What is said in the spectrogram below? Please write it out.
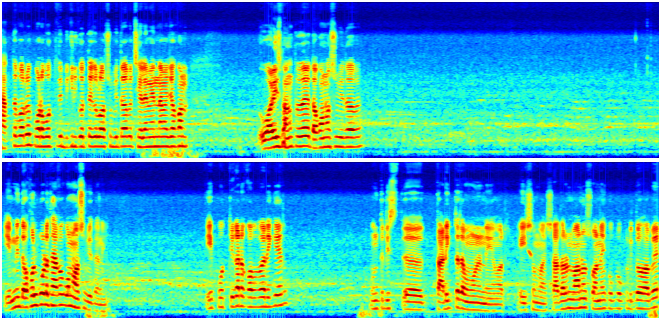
থাকতে পারবে, পরবর্তীতে বিক্রি করতে গেলে অসুবিধা হবে। ছেলে মেয়ের নামে যখন ওয়ারিস ভাঙতে দেবে, তখন অসুবিধা হবে। এমনি দখল করে থাকো কোনো অসুবিধা নেই। এই পত্রিকাটা কত তারিখের? উনত্রিশ তারিখটা তেমন মনে নেই আমার। এই সময় সাধারণ মানুষ অনেক উপকৃত হবে।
